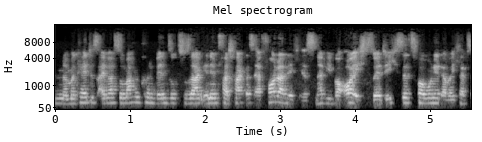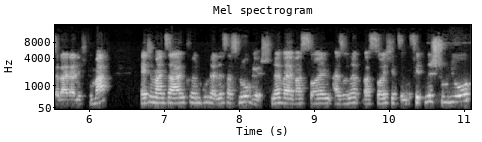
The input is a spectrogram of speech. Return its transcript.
man hätte es einfach so machen können, wenn sozusagen in dem Vertrag das erforderlich ist, ne? wie bei euch. So hätte ich es jetzt formuliert, aber ich habe es ja leider nicht gemacht. Hätte man sagen können, gut, dann ist das logisch, ne? weil was sollen, also ne, was soll ich jetzt im Fitnessstudio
